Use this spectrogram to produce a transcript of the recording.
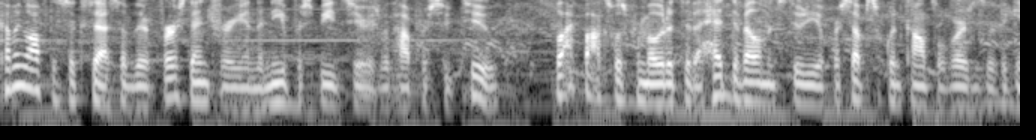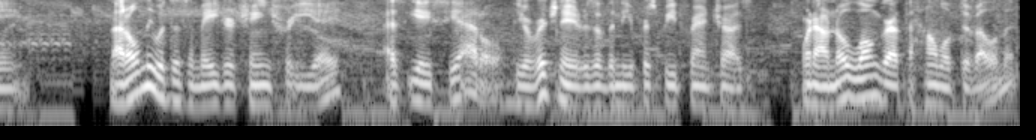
Coming off the success of their first entry in the Need for Speed series with Hot Pursuit 2, Black Box was promoted to the head development studio for subsequent console versions of the game. Not only was this a major change for EA, as EA Seattle, the originators of the Need for Speed franchise, were now no longer at the helm of development,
